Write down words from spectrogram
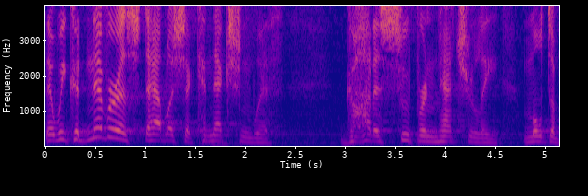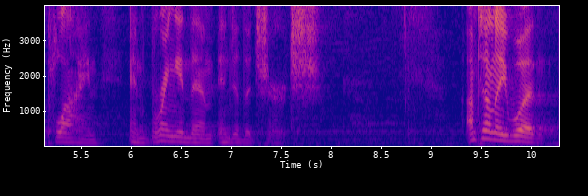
that we could never establish a connection with, God is supernaturally multiplying and bringing them into the church. I'm telling you what,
